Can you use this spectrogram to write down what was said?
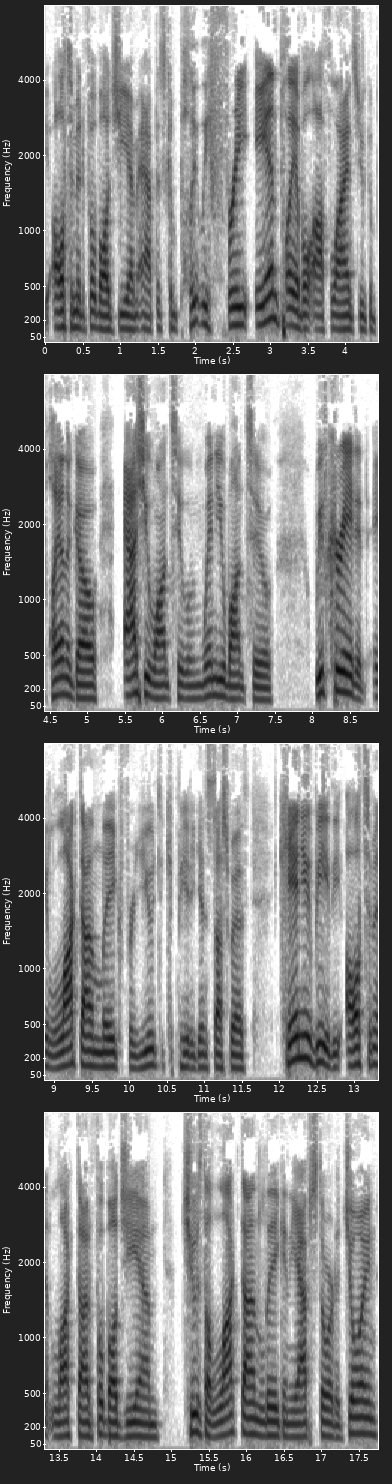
The Ultimate Football GM app is completely free and playable offline, so you can play on the go as you want to and when you want to. We've created a Locked On League for you to compete against us with. Can you be the ultimate Locked On Football GM? Choose the Locked On League in the App Store to join.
